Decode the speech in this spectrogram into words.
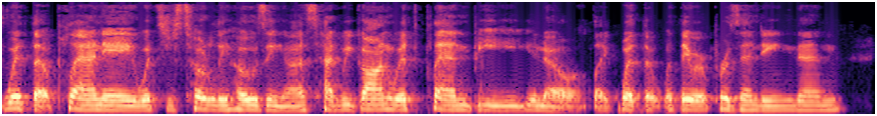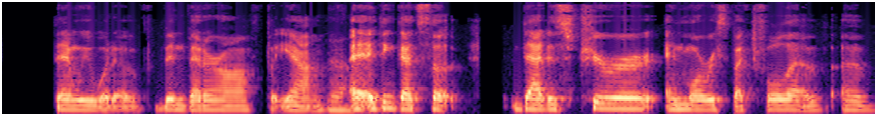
with a plan A, which is totally hosing us. Had we gone with plan B, you know, like what the what they were presenting, then then we would have been better off. But yeah, yeah. I, I, think that's the that is truer and more respectful of of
